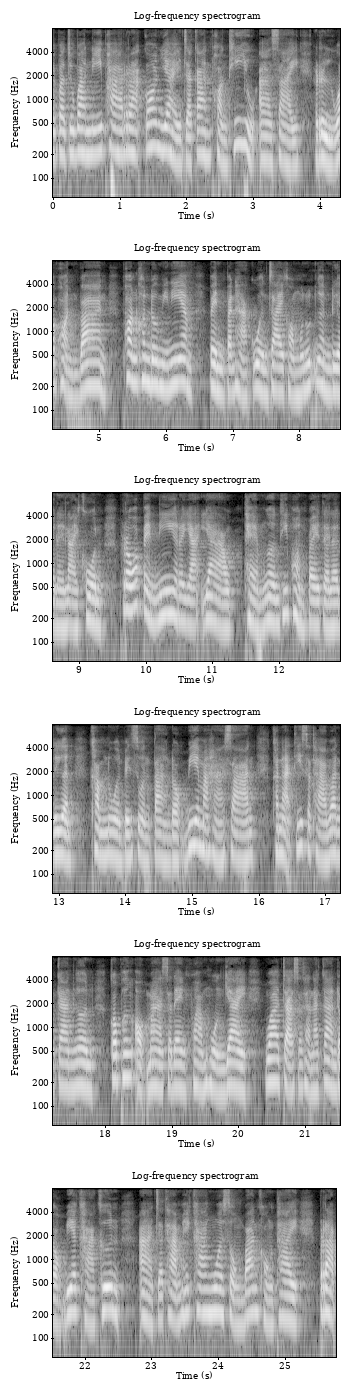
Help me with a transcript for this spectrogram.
ยปัจจุบันนี้ภาระก้อนใหญ่จากการผ่อนที่อยู่อาศัย หรือว่าผ่อนบ้าน ผ่อนคอนโดมิเนียม เป็นปัญหากวนใจของมนุษย์เงินเดือนหลาย ๆ คน เพราะว่าเป็นหนี้ระยะยาว แถมเงินที่ผ่อนไปแต่ละเดือน คำนวณเป็นส่วนต่างดอกเบี้ยมหาศาล ขณะที่สถาบันการเงินก็เพิ่งออกมาแสดงความห่วงใย ว่าจากสถานการณ์ดอกเบี้ยขาขึ้น อาจจะทำให้ค่างวดส่งบ้านของไทย ปรับ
